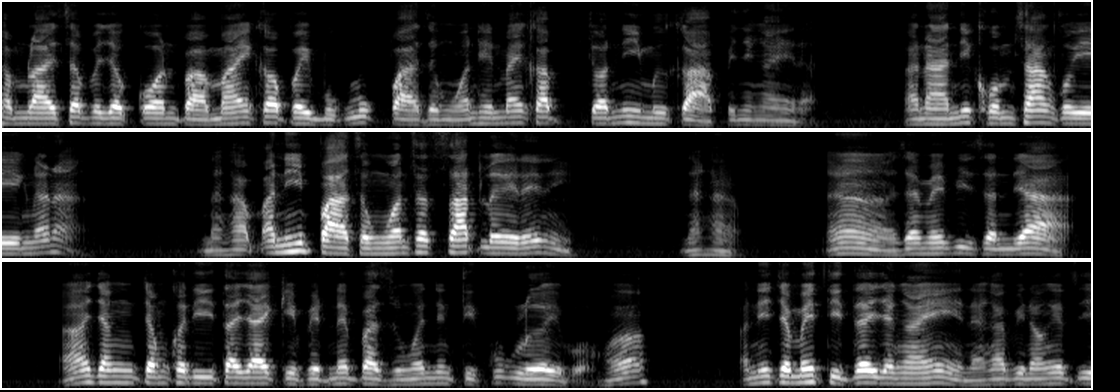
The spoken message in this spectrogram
ทำลายทรัพยากรป่าไม้เข้าไปบุกลุกป่าสงวนเห็นไหมครับจอนนี่มือกาบเป็นยังไงนะขนาดนิคมสร้างตัวเองแล้วนะนะครับ อันนี้ป่าสงวนซัดๆเลยเลยนี่นะครับอ่าใช่ไหมพี่สัญญาอ่ายังจำคดีตายายเก็บเห็ดในป่าสงวนยังติดคุกเลยบอกฮะอันนี้จะไม่ติดได้ยังไงนะครับ พี่น้องเอฟซี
